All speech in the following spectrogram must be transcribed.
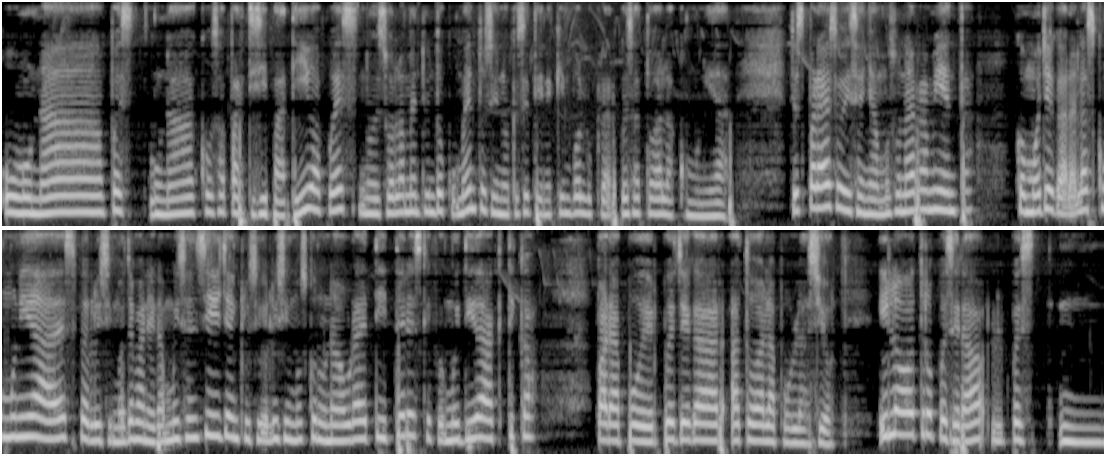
una pues una cosa participativa pues no es solamente un documento sino que se tiene que involucrar pues a toda la comunidad. Entonces para eso diseñamos una herramienta cómo llegar a las comunidades pero lo hicimos de manera muy sencilla inclusive lo hicimos con una obra de títeres que fue muy didáctica para poder pues llegar a toda la población. Y lo otro pues era pues mm,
